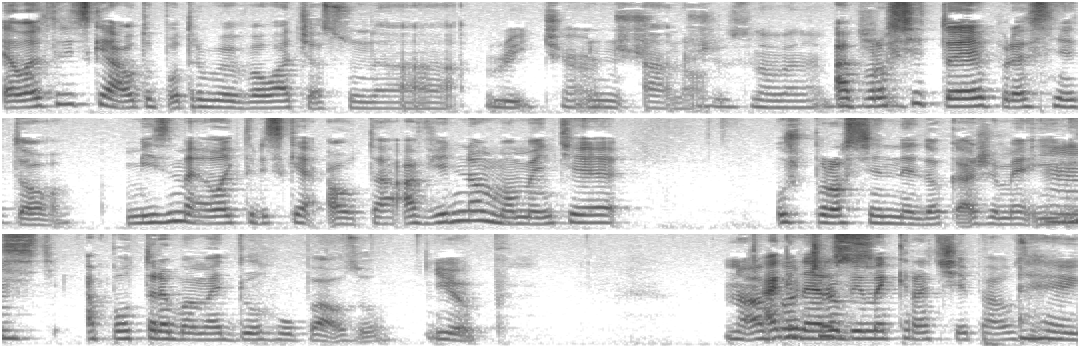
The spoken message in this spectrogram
elektrické auto potrebuje veľa času na... recharge. Áno. A proste to je presne to. My sme elektrické auta a v jednom momente už proste nedokážeme Mm. ísť a potrebujeme dlhú pauzu. Jop. No Ak nerobíme kratšie pauzy. Hej.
